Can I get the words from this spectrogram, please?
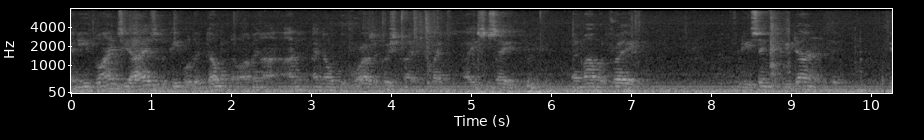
And He blinds the eyes of the people that don't know. I mean, I, I know before I was a Christian, I, like I used to say, my mom would pray for these things to be done. If, if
